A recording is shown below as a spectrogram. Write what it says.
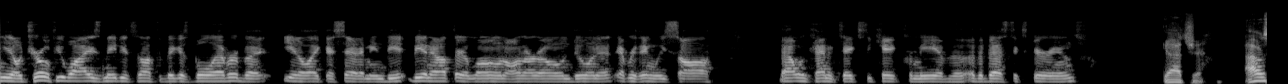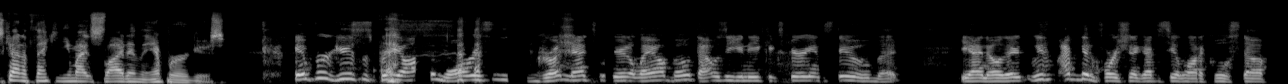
you know, trophy wise, maybe it's not the biggest bull ever, but you know, like I said, I mean, be, being out there alone on our own, doing it, everything we saw, that one kind of takes the cake for me of the of the best experience. gotcha i was kind of thinking you might slide in the emperor goose Emperor Goose is pretty awesome. Walruses, grunt necks when you're in a layout boat. That was a unique experience too. But yeah, no, there we've I've been fortunate. I got to see a lot of cool stuff,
